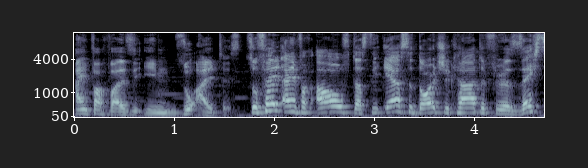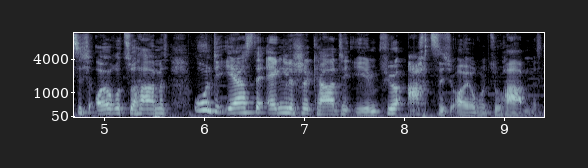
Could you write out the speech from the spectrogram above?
einfach weil sie eben so alt ist. So fällt einfach auf, dass die erste deutsche Karte für 60 Euro zu haben ist und die erste englische Karte eben für 80 Euro zu haben ist.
